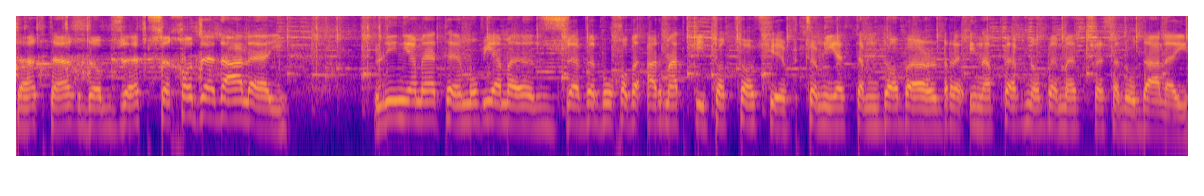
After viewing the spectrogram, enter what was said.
Tak, tak, dobrze. Przechodzę dalej. Linię mety. Mówiłem, że wybuchowe armatki to coś, w czym jestem dobry i na pewno bym przeszedł dalej.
